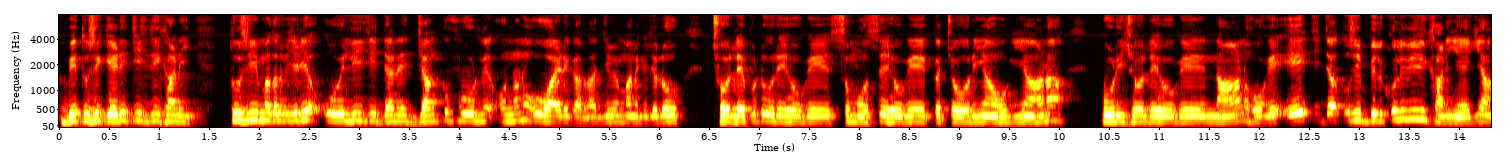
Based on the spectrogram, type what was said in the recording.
ਵੀ ਤੁਸੀਂ ਕਿਹੜੀ ਚੀਜ਼ ਦੀ ਖਾਣੀ ਤੁਸੀਂ ਮਤਲਬ ਜਿਹੜੀਆਂ ਓਇਲੀ ਚੀਜ਼ਾਂ ਨੇ ਜੰਕ ਫੂਡ ਨੇ, ਉਹਨਾਂ ਨੂੰ ਅਵੋਇਡ ਕਰਨਾ। ਜਿਵੇਂ ਮੰਨ ਕੇ ਚਲੋ, ਛੋਲੇ ਭਟੂਰੇ ਹੋ ਗਏ, ਸਮੋਸੇ ਹੋ ਗਏ, ਕਚੋਰੀਆਂ ਹੋ ਗਈਆਂ, ਹਨਾ? ਪੂੜੀ ਛੋਲੇ ਹੋ ਗਏ, ਨਾਨ ਹੋ ਗਏ, ਇਹ ਚੀਜ਼ਾਂ ਤੁਸੀਂ ਬਿਲਕੁਲ ਵੀ ਨਹੀਂ ਖਾਣੀਆਂ ਹੈਗੀਆਂ।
